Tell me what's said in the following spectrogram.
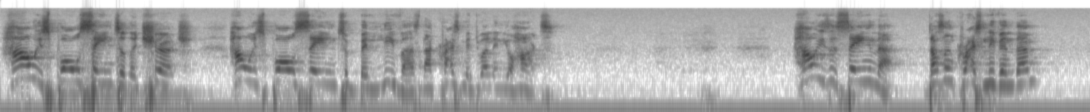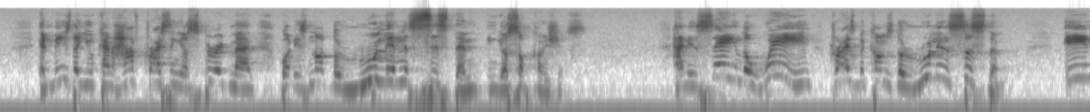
How is Paul saying to the church? How is Paul saying to believers that Christ may dwell in your heart? How is he saying that? Doesn't Christ live in them? It means that you can have Christ in your spirit man, but it's not the ruling system in your subconscious. And he's saying the way Christ becomes the ruling system in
